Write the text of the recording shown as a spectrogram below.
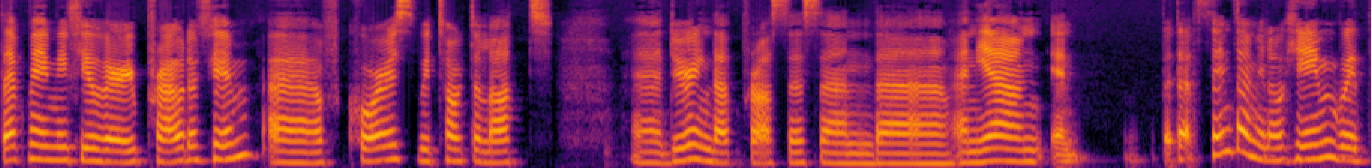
that made me feel very proud of him. Uh, of course, we talked a lot uh, during that process, and uh, and yeah, and, and, but at the same time, you know, him with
